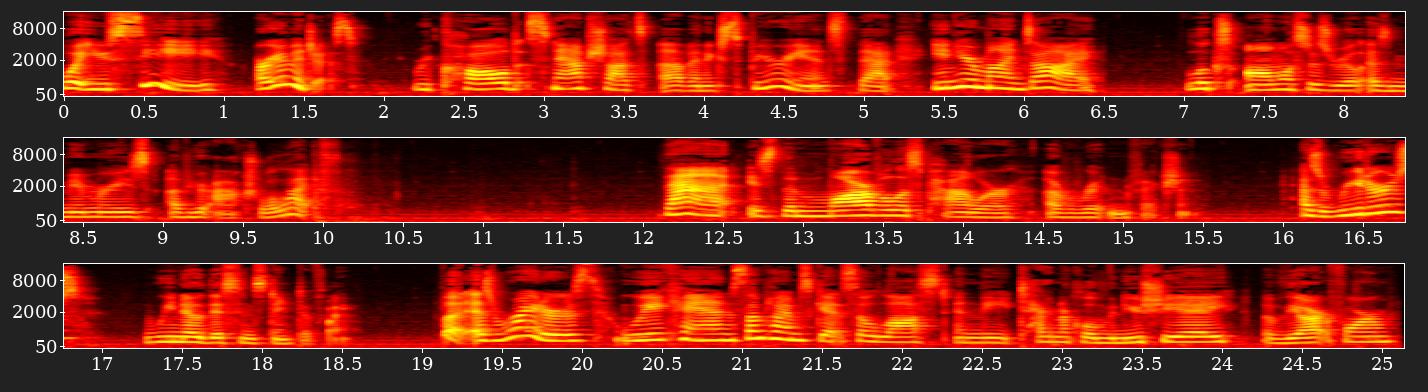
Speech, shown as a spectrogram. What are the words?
What you see are images, recalled snapshots of an experience that, in your mind's eye, looks almost as real as memories of your actual life. That is the marvelous power of written fiction. As readers, we know this instinctively. But as writers, we can sometimes get so lost in the technical minutiae of the art form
